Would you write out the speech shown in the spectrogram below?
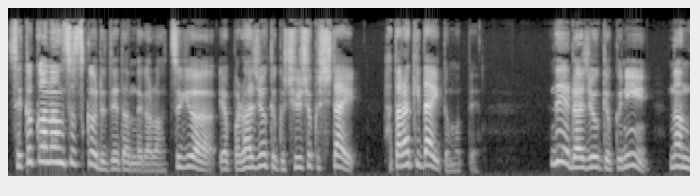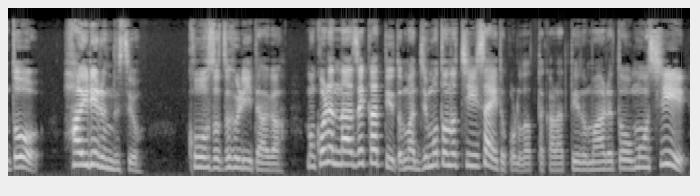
せっかくアナウンススクール出たんだから、次はやっぱラジオ局就職したい。働きたいと思って。で、ラジオ局になんと入れるんですよ。高卒フリーターが。まあこれはなぜかっていうと、まあ地元の小さいところだったからっていうのもあると思うし、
